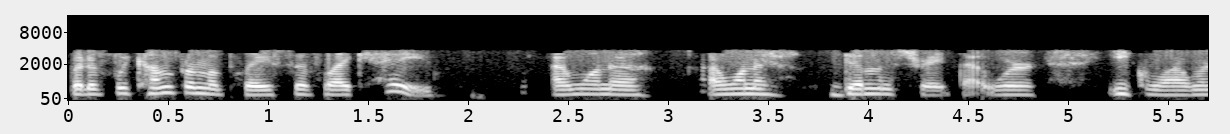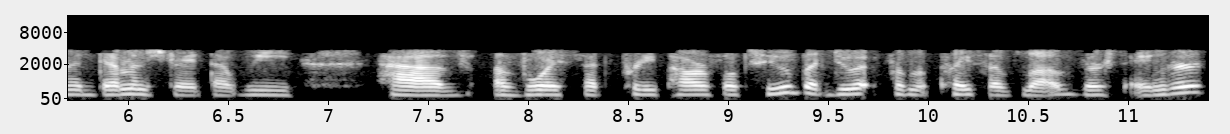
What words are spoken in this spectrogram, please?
But if we come from a place of like, hey, I want to I want to demonstrate that we're equal. I want to demonstrate that we have a voice that's pretty powerful too, but do it from a place of love versus anger,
